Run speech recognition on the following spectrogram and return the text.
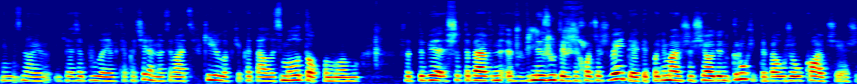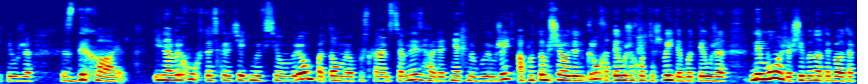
Я не знаю, я забула, як ця качеля називається в Кириловці катались, молоток, по-моєму. Що тобі, що тебе внизу ти вже хочеш вийти, і ти розумієш, що ще один круг, і тебе вже укачує, що ти вже здихаєш. І наверху хтось кричить, ми всі умремо, потім ми опускаємося вниз, говорять, ні, ми будемо жити, а потім ще один круг, а ти вже хочеш вийти, бо ти вже не можеш, і воно тебе отак.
